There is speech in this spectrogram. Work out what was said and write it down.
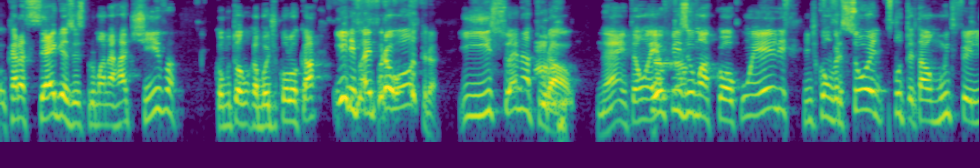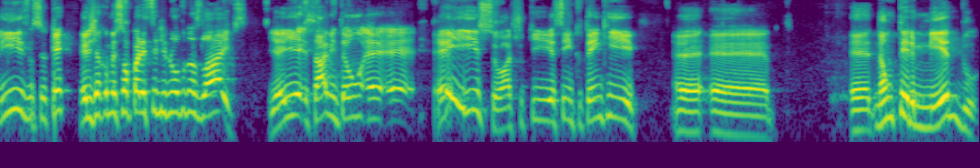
o cara segue às vezes para uma narrativa, como tu acabou de colocar, e ele vai para outra. E isso é natural. Né? Então aí eu fiz uma call com ele, a gente conversou, ele, puta, ele tava muito feliz, não sei o quê, ele já começou a aparecer de novo nas lives. E aí, sabe, então é, é, é isso, eu acho que assim, tu tem que é, é, é não ter medo,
